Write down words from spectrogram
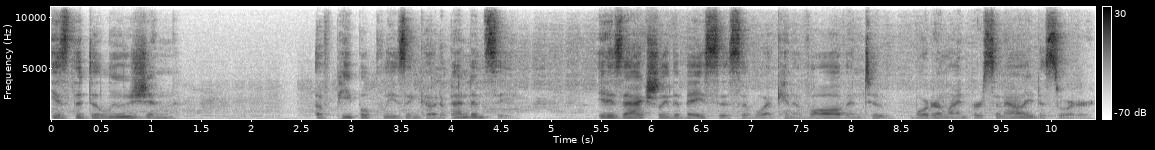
is the delusion of people pleasing codependency it is actually the basis of what can evolve into borderline personality disorder.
